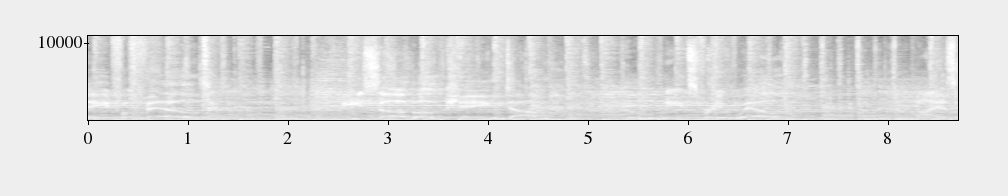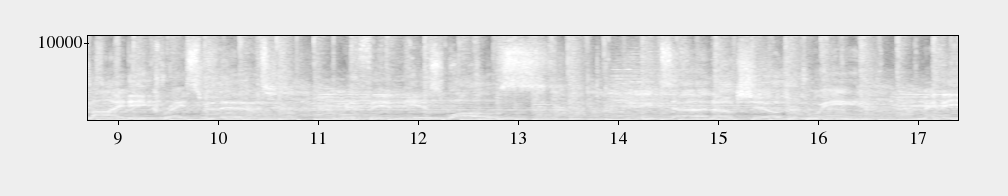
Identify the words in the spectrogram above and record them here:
need fulfilled. Peaceable kingdom, who needs free will? By his mighty grace we within his walls. Eternal children we, may the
